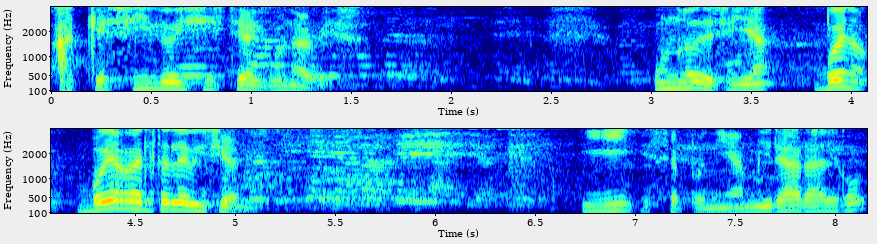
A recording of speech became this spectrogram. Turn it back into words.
¿A que sí lo hiciste alguna vez? Uno decía, bueno, voy a ver televisión. Y se ponía a mirar algo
